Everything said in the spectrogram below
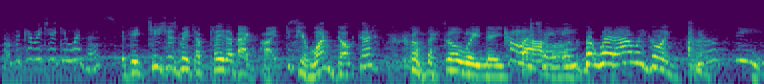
Doctor, can we take him with us? If he teaches me to play the bagpipes. If you want, Doctor. Oh, that's all we need. Come on, Jamie. But where are we going? You'll see.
